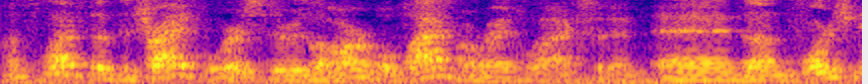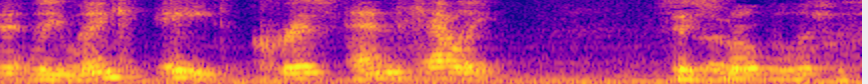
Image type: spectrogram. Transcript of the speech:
what's left of the Triforce. There was a horrible plasma rifle accident, and unfortunately, Link ate Chris and Kelly. They So- smell delicious.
